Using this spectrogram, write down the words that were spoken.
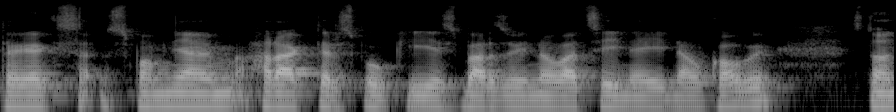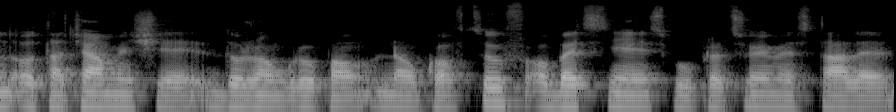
tak jak wspomniałem, charakter spółki jest bardzo innowacyjny i naukowy. Stąd otaczamy się dużą grupą naukowców. Obecnie współpracujemy stale y,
